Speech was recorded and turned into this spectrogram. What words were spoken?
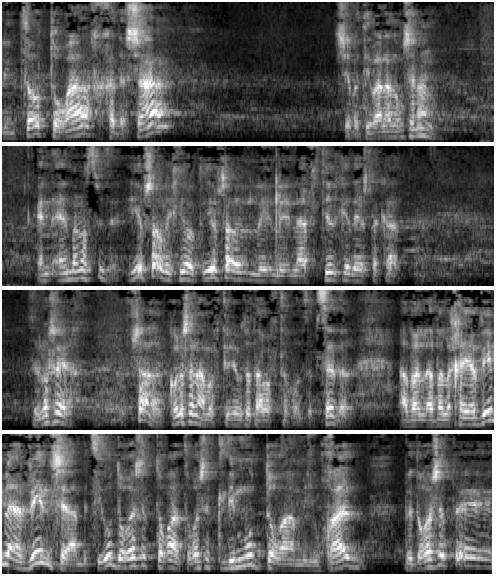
למצוא תורה חדשה שמתאימה לדור שלנו. אין, אין מנוס מזה. אי אפשר לחיות, אי אפשר להפטיר כדי אשתקד. זה לא שייך. אפשר, כל השנה מפטירים את אותן הפטרות, זה בסדר. אבל, אבל חייבים להבין שהמציאות דורשת תורה, דורשת לימוד תורה מיוחד, ודורשת... אה,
